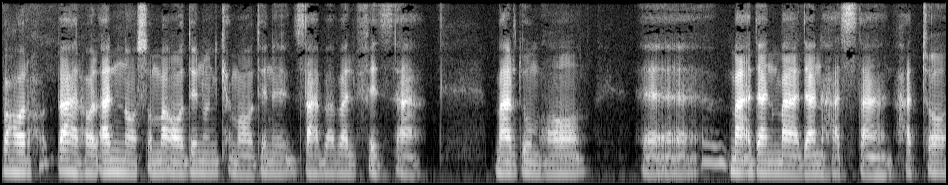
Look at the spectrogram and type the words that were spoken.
به هر حال الناس و معادن که معادن ذهب و الفضه. مردم ها معدن معدن هستن. حتی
